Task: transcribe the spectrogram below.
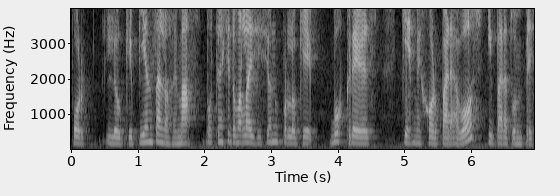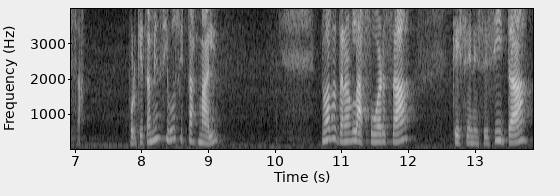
por lo que piensan los demás. Vos tenés que tomar la decisión por lo que vos crees que es mejor para vos y para tu empresa. Porque también si vos estás mal, no vas a tener la fuerza que se necesita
